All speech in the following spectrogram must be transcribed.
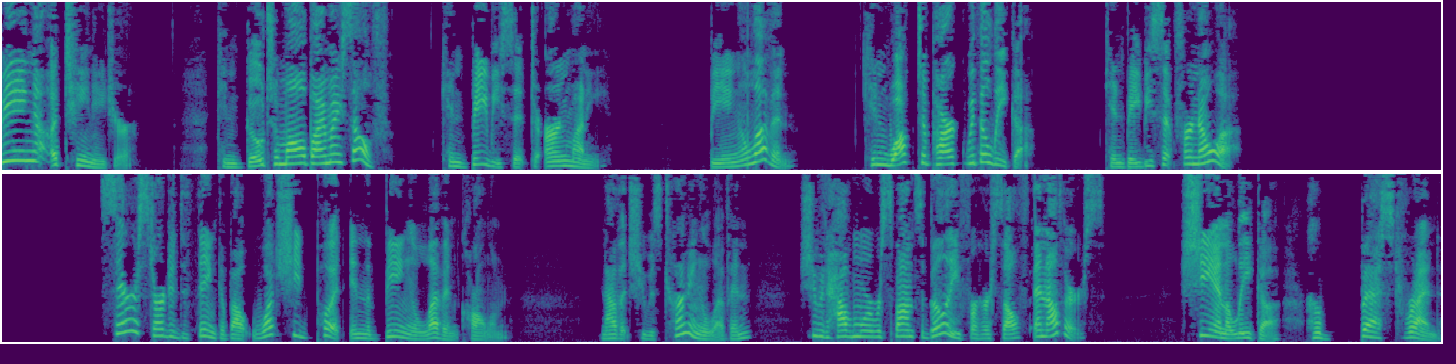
Being a teenager. Can go to mall by myself. Can babysit to earn money. Being 11. Can walk to park with Alika. Can babysit for Noah. Sarah started to think about what she'd put in the being 11 column. Now that she was turning 11, she would have more responsibility for herself and others. She and Alika, her best friend,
